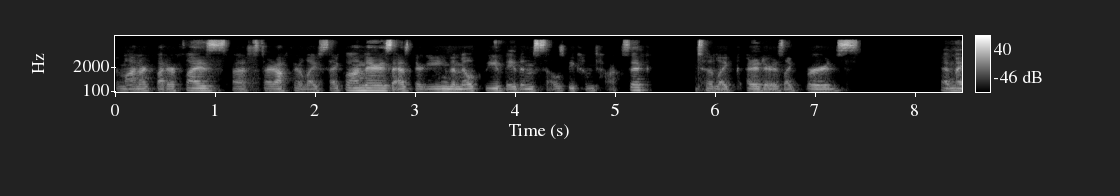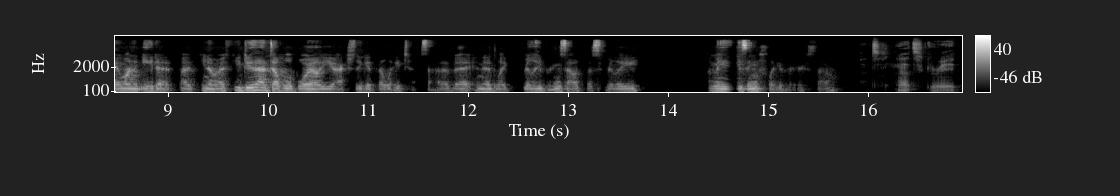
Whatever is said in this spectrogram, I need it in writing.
the monarch butterflies uh, start off their life cycle on there is as they're eating the milkweed they themselves become toxic to like predators like birds that might want to eat it. But you know if you do that double boil you actually get the latex out of it and it like really brings out this really amazing flavor so. That's, that's great.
